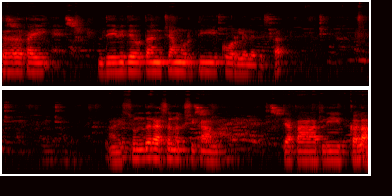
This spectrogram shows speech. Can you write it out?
इथं काही देवी देवतांच्या मूर्ती कोरलेल्या दिसतात. आणि सुंदर असं नक्षीकाम त्या काळातली कला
